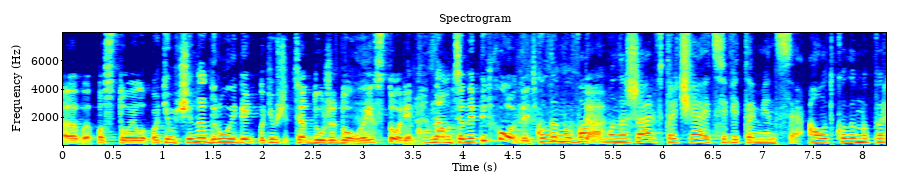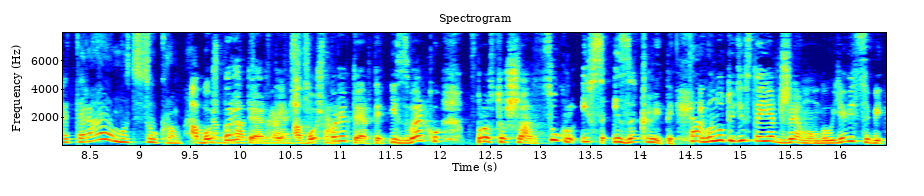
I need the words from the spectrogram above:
е, постояло, потім ще на другий день, потім ще це дуже довга історія. Нам це не підходить. Коли ми варимо, Так. на жаль, втрачається вітамін С. А от коли ми перетираємо цукром, Або ж перетерти, краще. або ж Так. перетерти. І зверху просто шар цукру і все, і закрити. Так. І воно тоді стає джемом. Ви уявіть собі,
